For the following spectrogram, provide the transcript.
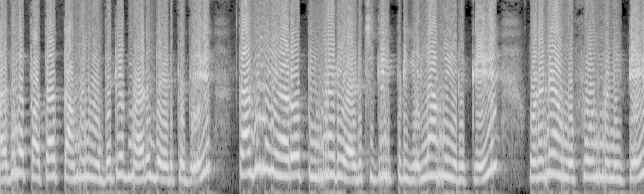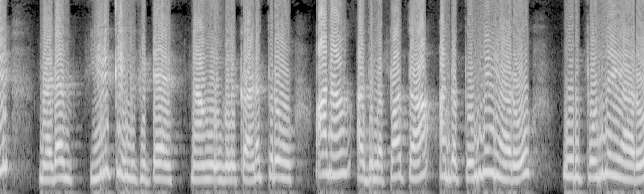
அதுல பார்த்தா தமிழ் வந்துட்டு மருந்து எடுத்தது. தமிழ் யாரோ பின்னாடி அடிச்சது இப்படி எல்லாமே இருக்கு. உடனே அவங்க ஃபோன் பண்ணிட்டு மேடம் இருக்கு எங்ககிட்ட. நாங்க உங்களுக்கு அனுப்புறோம். ஆனா அதுல பார்த்தா அந்த பொண்ணை யாரோ ஒரு பொண்ணை யாரோ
